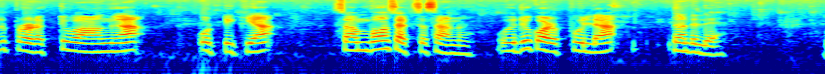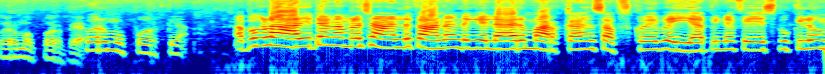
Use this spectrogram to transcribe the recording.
ഒരു പ്രൊഡക്റ്റ് വാങ്ങുക ഒട്ടിക്കുക. സംഭവം സക്സസ് ആണ്. ഒരു കുഴപ്പമില്ല. ഇതുണ്ടല്ലേ വെറും മുപ്പത് റുപ്യ. വെറും മുപ്പത് റുപ്യ. അപ്പോൾ നിങ്ങൾ ആദ്യമായിട്ടാണ് നമ്മളെ ചാനൽ കാണുന്നുണ്ടെങ്കിൽ എല്ലാവരും മറക്കാൻ സബ്സ്ക്രൈബ് ചെയ്യുക. പിന്നെ ഫേസ്ബുക്കിലും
